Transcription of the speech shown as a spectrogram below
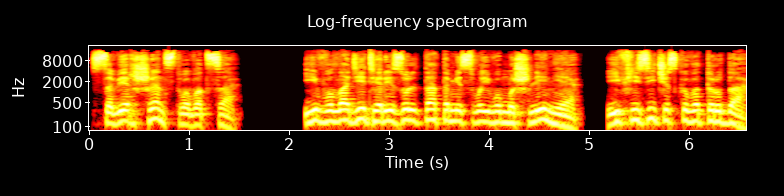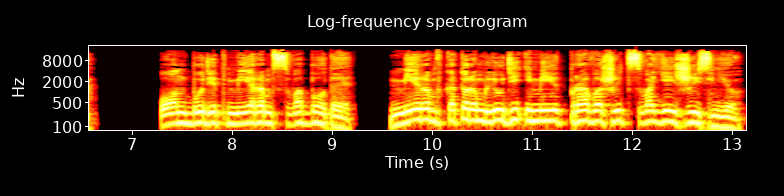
совершенствоваться и владеть результатами своего мышления и физического труда. Он будет миром свободы, миром, в котором люди имеют право жить своей жизнью.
